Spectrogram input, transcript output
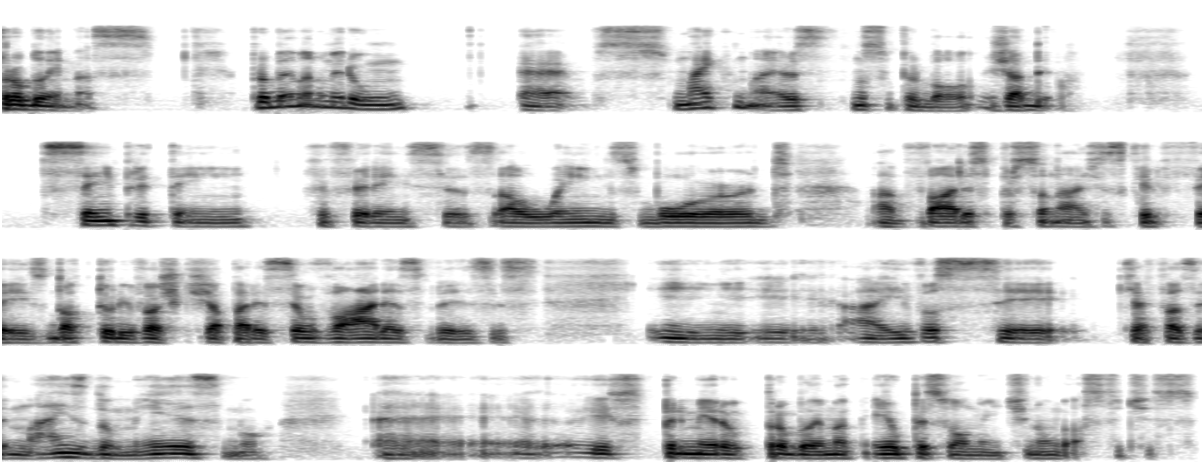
Problemas. Problema número um é, Mike Myers no Super Bowl já deu. Sempre tem referências ao Wayne's World, a vários personagens que ele fez. Dr. Evil acho que já apareceu várias vezes. E, e aí você quer fazer mais do mesmo. É, esse primeiro problema, eu pessoalmente não gosto disso.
